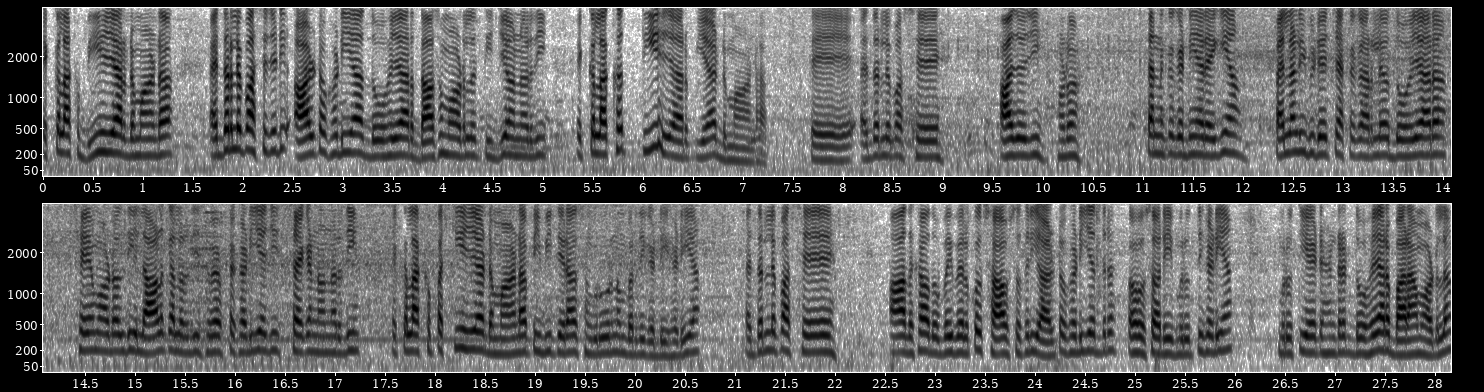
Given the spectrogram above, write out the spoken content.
1 ਲੱਖ 20 ਹਜ਼ਾਰ ਡਿਮਾਂਡ ਆ। ਇਧਰਲੇ ਪਾਸੇ ਜਿਹੜੀ ਆਲਟੋ ਖੜੀ ਆ 2010 ਮਾਡਲ, ਤੀਜੇ ਓਨਰ ਦੀ 1 ਲੱਖ 30 ਹਜ਼ਾਰ ਰੁਪਿਆ ਡਿਮਾਂਡ ਆ। ਤੇ ਇਧਰਲੇ ਪਾਸੇ ਆ ਜਾਓ ਜੀ, ਹੁਣ ਤਿੰਨ ਕੁ ਗੱਡੀਆਂ ਰਹਿ ਗਈਆਂ। ਪਹਿਲਾਂ ਵਾਲੀ ਵੀਡੀਓ ਚੈੱਕ ਕਰ ਲਿਓ 2006 ਮਾਡਲ ਦੀ ਲਾਲ ਕਲਰ ਦੀ ਸਵਿਫਟ ਖੜੀ ਆ ਜੀ ਸੈਕੰਡ ਓਨਰ ਦੀ 1 ਲੱਖ 25 ਹਜ਼ਾਰ ਡਿਮਾਂਡ ਆ PB 13 ਸੰਗਰੂਰ ਨੰਬਰ ਦੀ ਗੱਡੀ ਖੜੀ ਆ। ਇਧਰਲੇ ਪਾਸੇ ਆ ਦਿਖਾ ਦਿਓ ਬਈ, ਬਿਲਕੁਲ ਸਾਫ਼ ਸੁਥਰੀ ਆਲਟੋ ਖੜੀ ਆ ਇੱਧਰ, ਉਹ ਸੌਰੀ ਮਰੂਤੀ ਖੜੀ ਆ। ਮਰੂਤੀ 800 2012 ਮਾਡਲ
